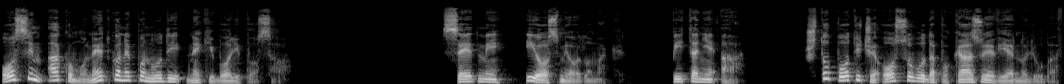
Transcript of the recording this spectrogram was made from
osim ako mu netko ne ponudi neki bolji posao. Sedmi i osmi odlomak. Pitanje A. Što potiče osobu da pokazuje vjernu ljubav?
